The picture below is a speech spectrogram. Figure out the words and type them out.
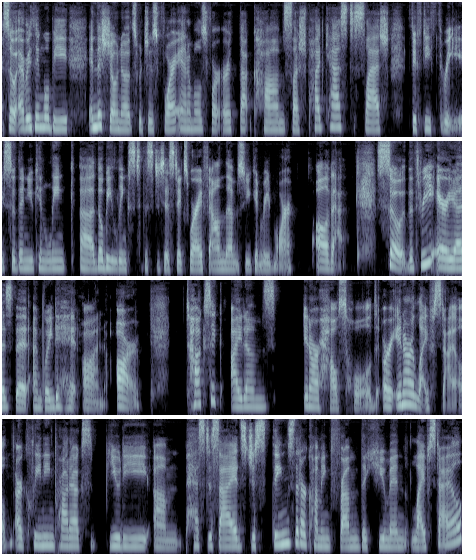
So everything will be in the show notes, which is for animalsforearth.com slash podcast slash 53. So then you can link, uh, there'll be links to the statistics where I found them so you can read more, all of that. So the three areas that I'm going to hit on are toxic items in our household or in our lifestyle, our cleaning products, beauty, um, pesticides, just things that are coming from the human lifestyle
